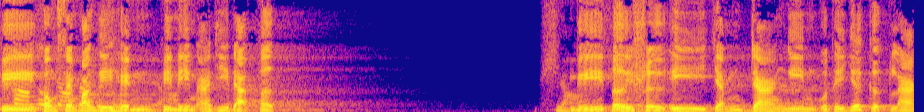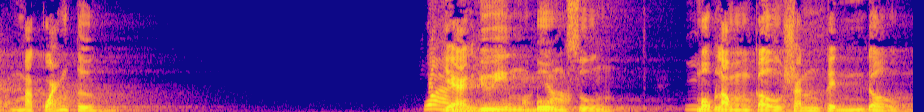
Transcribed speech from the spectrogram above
Khi không xem băng ghi hình Thì niệm A-di-đà Phật. Nghĩ tới sự y chánh trang nghiêm Của thế giới cực lạc Mà quán tưởng. Giảng duyên buông xuống. Một lòng cầu sanh tịnh độ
